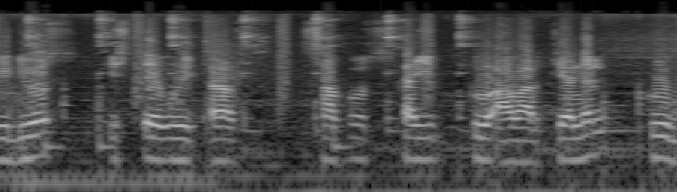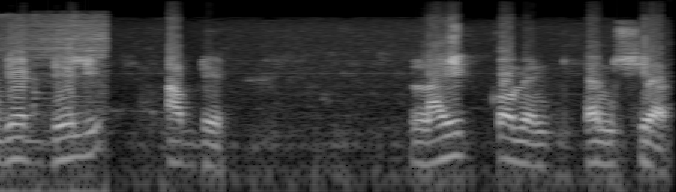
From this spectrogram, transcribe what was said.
videos stay with us subscribe to our channel to get daily update like comment and share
